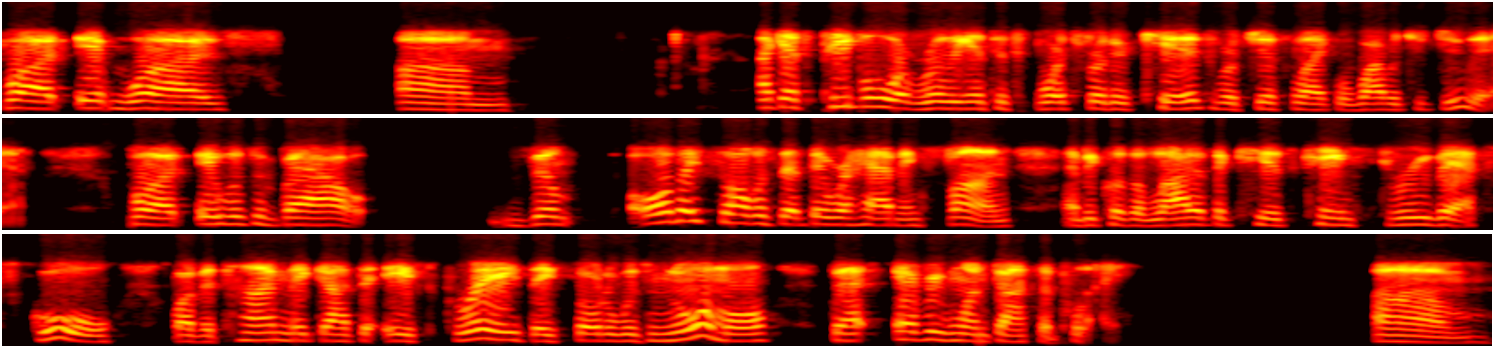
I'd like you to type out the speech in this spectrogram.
but it was um I guess people who are really into sports for their kids were just like, well, why would you do that? But it was about them all they saw was that they were having fun. And because a lot of the kids came through that school, by the time they got to eighth grade, they thought it was normal that everyone got to play. Um,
